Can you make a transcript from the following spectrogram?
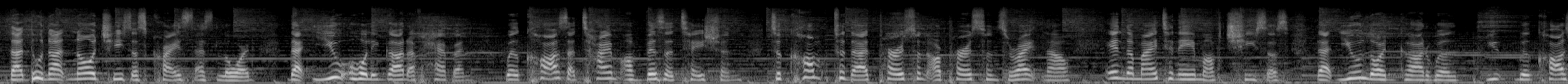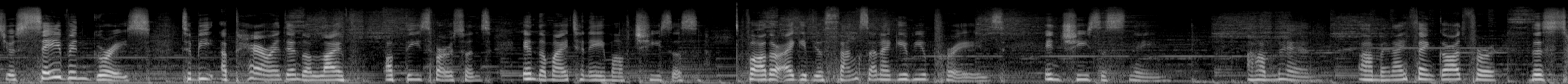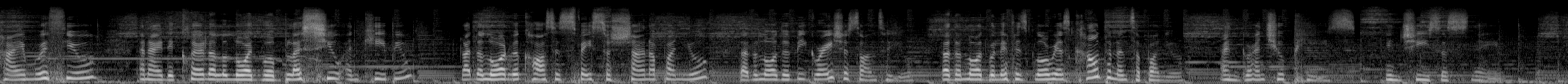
that do not know Jesus Christ as Lord, that you, Holy God of heaven, will cause a time of visitation to come to that person or persons right now in the mighty name of Jesus that you Lord God will you will cause your saving grace to be apparent in the life of these persons in the mighty name of Jesus. Father, I give you thanks and I give you praise in Jesus name. Amen. Amen. I thank God for this time with you and I declare that the Lord will bless you and keep you that the Lord will cause his face to shine upon you, that the Lord will be gracious unto you, that the Lord will lift his glorious countenance upon you and grant you peace. In Jesus' name,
